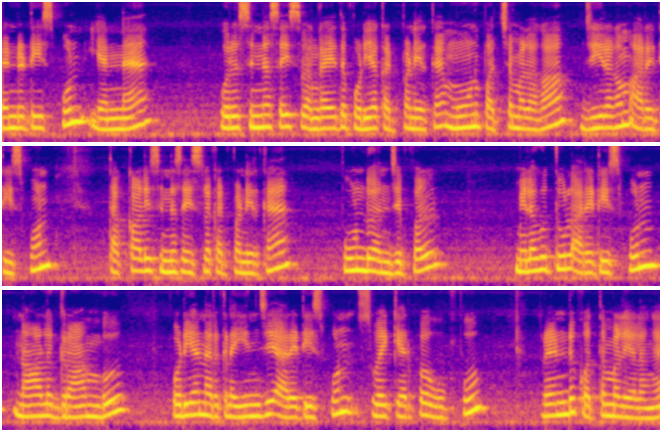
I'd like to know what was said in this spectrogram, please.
ரெண்டு டீஸ்பூன் எண்ணெய் ஒரு சின்ன சைஸ் வெங்காயத்தை பொடியாக கட் பண்ணியிருக்கேன். மூணு பச்சை மிளகாய் ஜீரகம் அரை டீஸ்பூன். தக்காளி சின்ன சைஸில் கட் பண்ணியிருக்கேன். பூண்டு அஞ்சு பல். மிளகுத்தூள் அரை டீஸ்பூன். நாலு கிராம்பு. பொடியாக நறுக்கின இஞ்சி அரை டீஸ்பூன். சுவைக்கேற்ப உப்பு. ரெண்டு கொத்தமல்லி இலைங்க.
